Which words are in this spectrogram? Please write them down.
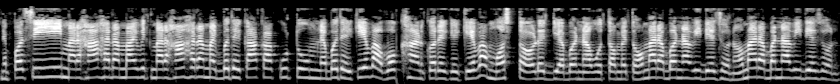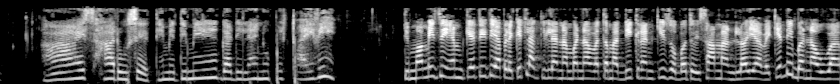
ને પછી મારા હાહારામાં આવી મારા હાહારામાં બધે કાકા કુટુંબ ને બધે કેવા વખાણ કરે કે કેવા મસ્ત અડદિયા બનાવો તમે તો અમારા બનાવી દેજો ને અમારા બનાવી દેજો ને. હા સારું છે. ધીમે ધીમે ગાડી લાઈન ઉપર તો આવી. તે મમ્મીજી એમ કહેતી હતી, આપણે કેટલા કિલ્લાના બનાવવા? તમારા દીકરાને કીધો બધો સામાન લઈ આવે, કેટલી બનાવવા?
